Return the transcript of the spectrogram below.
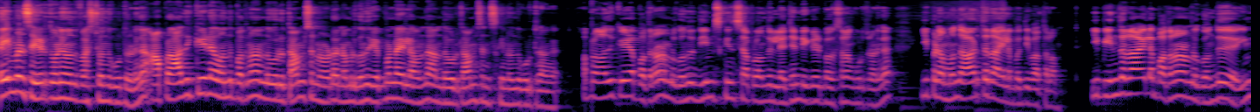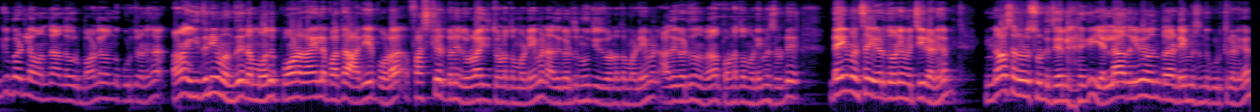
டைமண்ட்ஸ் எடுத்தோடனே வந்து ஃபஸ்ட் வந்து கொடுத்துருங்க அப்புறம் அது கீழே வந்து பார்த்தீங்கன்னா அந்த ஒரு தாம்சனோட நம்மளுக்கு வந்து வெப்பன் ராயில் வந்து அந்த ஒரு தாம்சன் ஸ்கின் வந்து கொடுத்துறாங்க அப்புறம் அது கீழே பார்த்தோன்னா நம்மளுக்கு வந்து தீம் ஸ்கின்ஸ் அப்புறம் வந்து லெஜெண்ட் கேட் பாக்ஸ்லாம் எல்லாம் இப்போ நம்ம வந்து அடுத்த ராயில் பற்றி பார்த்தலாம் இப்போ இந்த ராயில் பார்த்தோன்னா நம்மளுக்கு வந்து இங்குபேட்டில் வந்து அந்த ஒரு பாண்டில் வந்து கொடுத்துருங்க ஆனால் இதுலேயும் வந்து நம்ம வந்து போன ராயில் பார்த்தா அதே போல் ஃபஸ்ட் எடுத்தோடனே தொள்ளாயிரத்தி தொண்ணூத்தொம்பது டைமண்ட் அதுக்கடுத்து நூற்றி தொண்ணூத்தொம்பது டைமண்ட் அதுக்கடுத்து வந்து தொண்ணூத்தொம்பது டைமண்ட் சொல்லிட்டு டைமண்ட்ஸை எடுத்தோடனே வச்சுக்கிறானுங்க இன்னும் சார் சொல்லிட்டு தெரியல எனக்கு எல்லாத்துலேயுமே வந்து பார்த்தா டைமண்ட்ஸ் வந்து கொடுத்துருங்க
